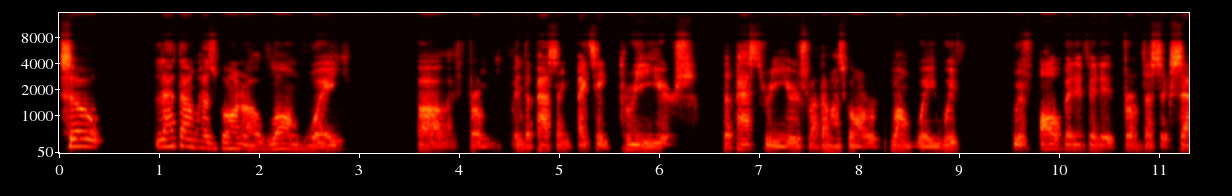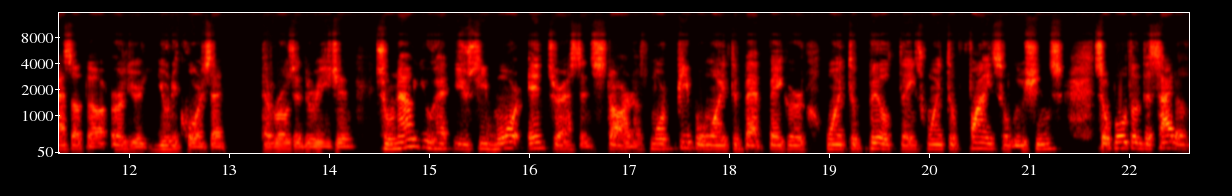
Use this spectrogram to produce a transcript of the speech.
So, LATAM has gone a long way uh, from in the past. I'd say three years. The past three years, LATAM has gone a long way. We've we've all benefited from the success of the earlier unicorns that that rose in the region. So now you have you see more interest in startups, more people wanting to bet bigger, wanting to build things, wanting to find solutions. So both on the side of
